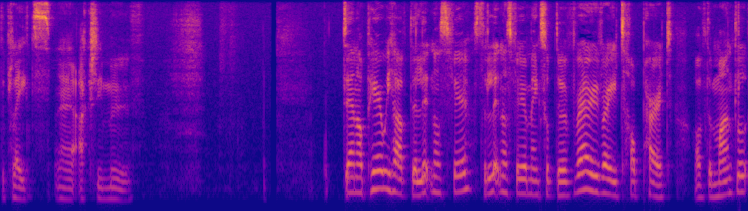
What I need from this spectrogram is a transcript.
the plates uh, actually move. Then up here we have the lithosphere. So the lithosphere makes up the very, very top part of the mantle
